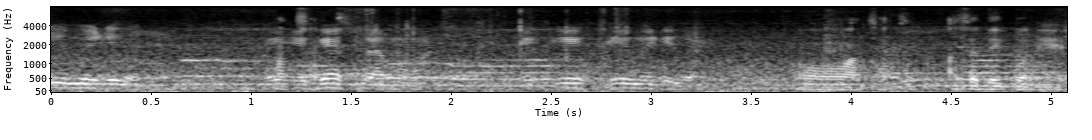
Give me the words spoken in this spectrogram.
এই মেডিকেল এই মেডিকেল ও আচ্ছা আচ্ছা। আচ্ছা দেখব নিয়ে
